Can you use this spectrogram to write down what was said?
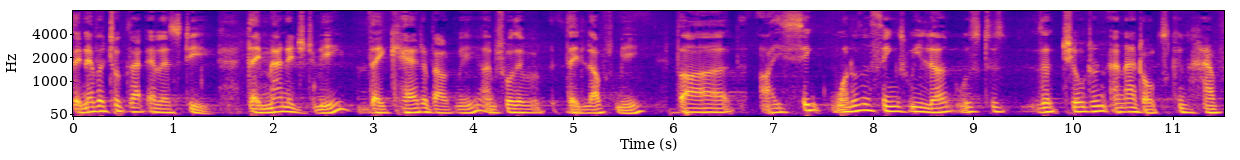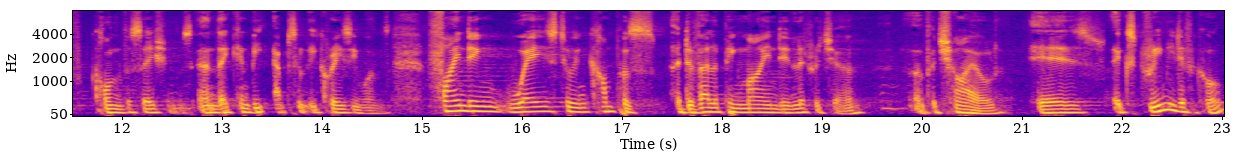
They never took that LSD. They managed me, they cared about me, I'm sure they, were, they loved me. But I think one of the things we learned was to, that children and adults can have conversations and they can be absolutely crazy ones. Finding ways to encompass a developing mind in literature of a child is extremely difficult,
